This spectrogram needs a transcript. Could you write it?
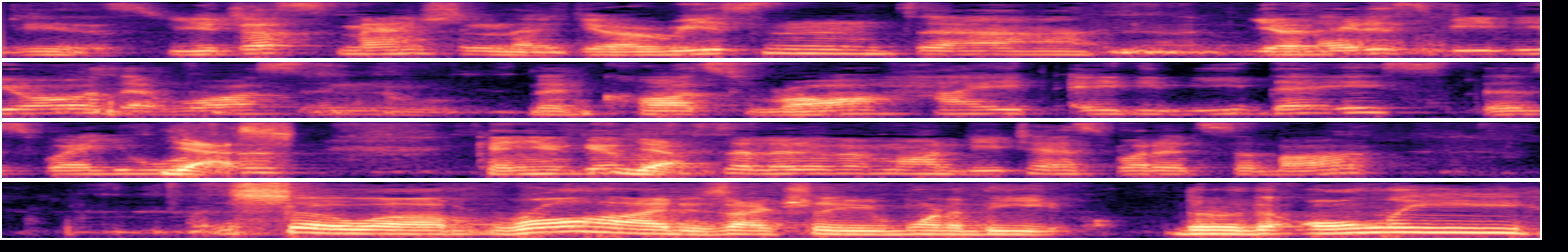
Jesus! You just mentioned that your recent, uh, your latest video that was in that calls Rawhide ADV Days. This is where you were. Yes. Can you give yeah. us a little bit more details what it's about? So um, Rawhide is actually one of the. They're the only.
